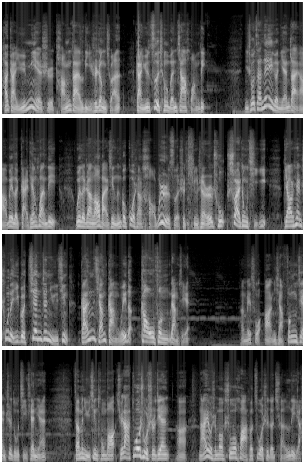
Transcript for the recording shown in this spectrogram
还敢于蔑视唐代李氏政权，敢于自称文家皇帝。你说在那个年代啊，为了改天换地，为了让老百姓能够过上好日子，是挺身而出，率众起义，表现出了一个坚贞女性敢想敢为的高风亮节。啊，没错啊，你想封建制度几千年，咱们女性同胞绝大多数时间啊，哪有什么说话和做事的权利啊？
